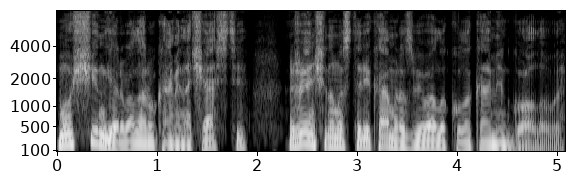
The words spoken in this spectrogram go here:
Мужчин я рвала руками на части, женщинам и старикам разбивала кулаками головы.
